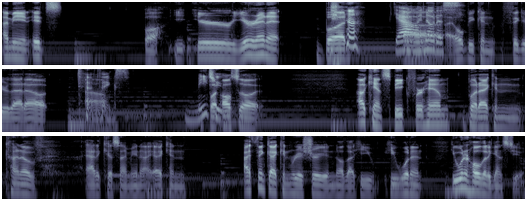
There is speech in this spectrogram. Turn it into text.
I mean, it's. Well, you're you're in it, but yeah, I uh, noticed. I hope you can figure that out. um, Thanks. Me too. but also I can't speak for him, but I can kind of Atticus. I mean, I, I can, I think I can reassure you and know that he he wouldn't he wouldn't hold it against you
